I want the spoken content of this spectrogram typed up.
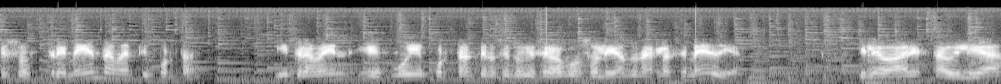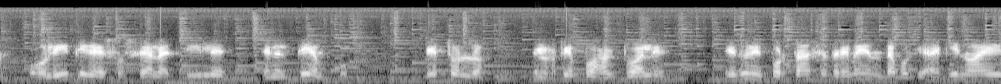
Eso es tremendamente importante. Y también es muy importante, ¿no que se va consolidando una clase media que le va a dar estabilidad política y social a Chile en el tiempo. Esto en los, en los tiempos actuales es de una importancia tremenda, porque aquí no hay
